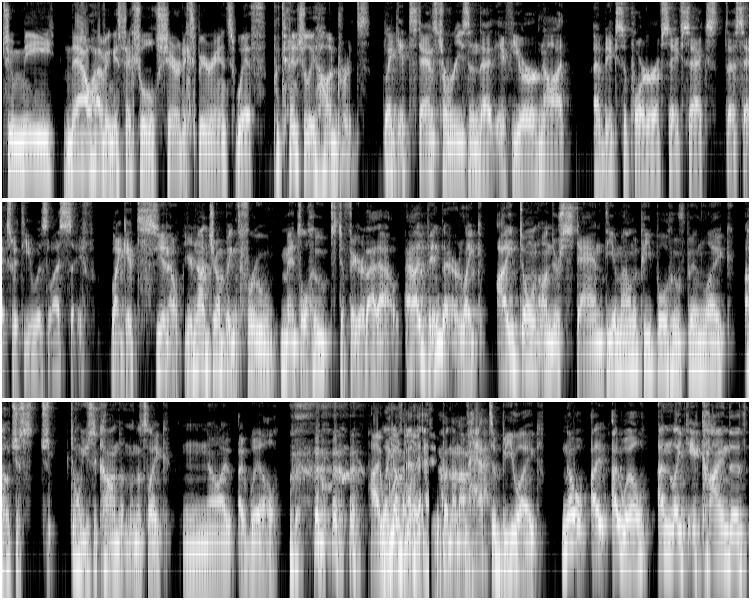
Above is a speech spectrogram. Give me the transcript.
to me now having a sexual shared experience with potentially hundreds. Like it stands to reason that if you're not a big supporter of safe sex, the sex with you is less safe. Like it's, you know, you're not jumping through mental hoops to figure that out. And I've been there. Like I don't understand the amount of people who've been like, "Oh, just just don't use a condom." And it's like, "No, I, I will." I like would I've had like that to. happen and I've had to be like, "No, I I will." And like it kind of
